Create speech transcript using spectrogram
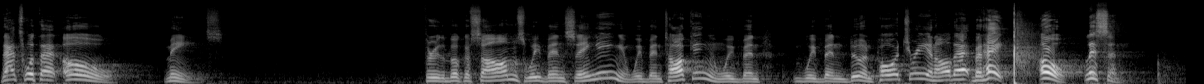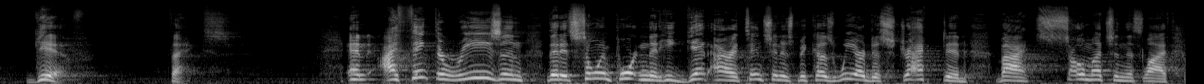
That's what that oh means. Through the book of Psalms, we've been singing and we've been talking and we've been, we've been doing poetry and all that. But hey, oh, listen, give thanks. And I think the reason that it's so important that He get our attention is because we are distracted by so much in this life.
